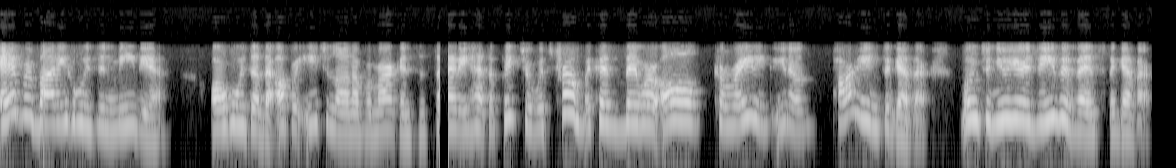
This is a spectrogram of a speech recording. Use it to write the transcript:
Everybody who is in media or who is at the upper echelon of American society has a picture with Trump because they were all parading, you know, partying together, going to New Year's Eve events together.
